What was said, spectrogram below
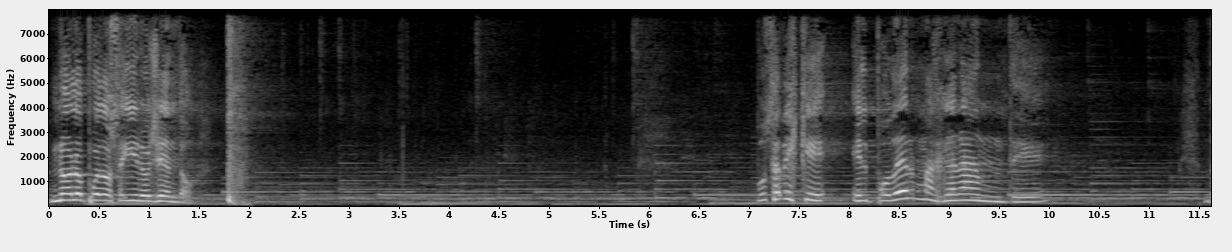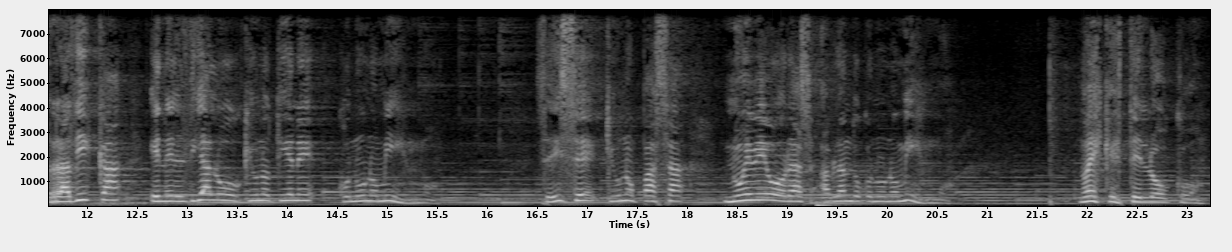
No lo puedo seguir oyendo. Vos sabés que el poder más grande radica en el diálogo que uno tiene con uno mismo. Se dice que uno pasa nueve horas hablando con uno mismo. No es que esté loco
